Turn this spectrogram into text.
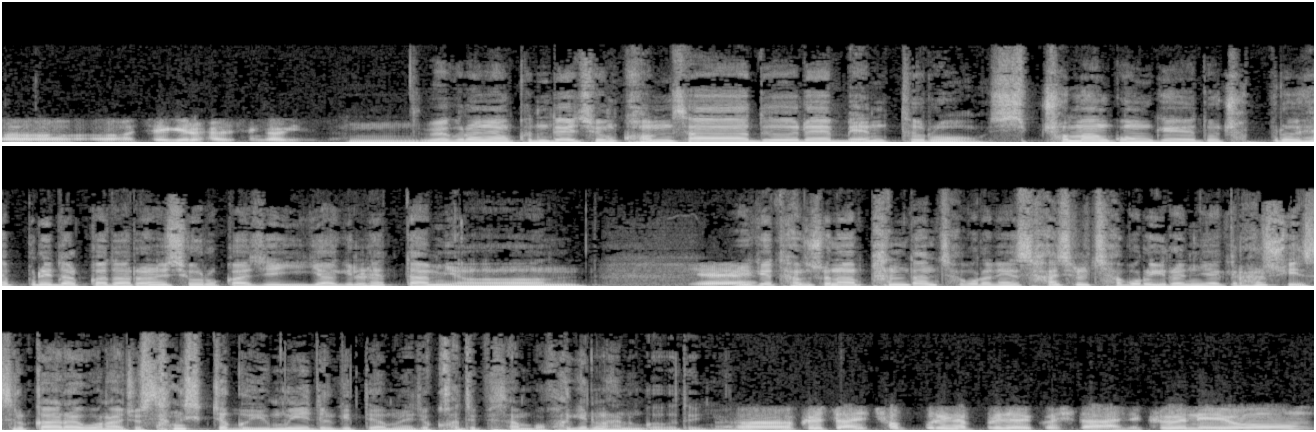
어, 어, 제기를 할 생각입니다. 음, 왜 그러냐면 근데 지금 검사들의 멘트로 10초만 공개해도 촛불이 횃불이 될 거다라는 식으로까지 이야기를 했다면 예. 이게 단순한 판단착오로 아니라 사실착오로 이런 이야기를 할 수 있을까라고는 아주 상식적 의문이 들기 때문에 이제 거듭해서 한번 확인을 하는 거거든요. 어, 그렇죠. 아니, 촛불이 횃불이 될 것이다. 이제 그 내용,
